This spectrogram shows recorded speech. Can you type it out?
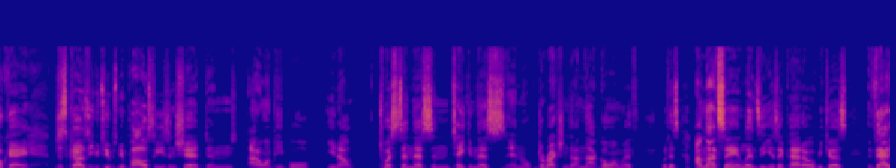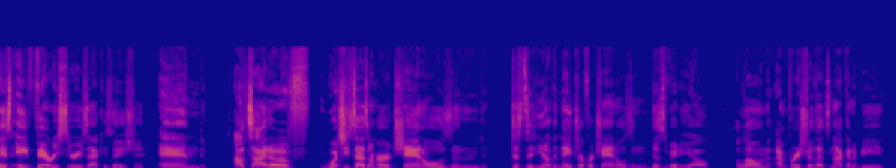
Okay, just because YouTube's new policies and shit, and I don't want people, you know, twisting this and taking this in a direction that I'm not going with with this. I'm not saying Lindsay is a pedo because that is a very serious accusation. And outside of what she says on her channels and just the, you know, the nature of her channels and this video alone, I'm pretty sure that's not going to be,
